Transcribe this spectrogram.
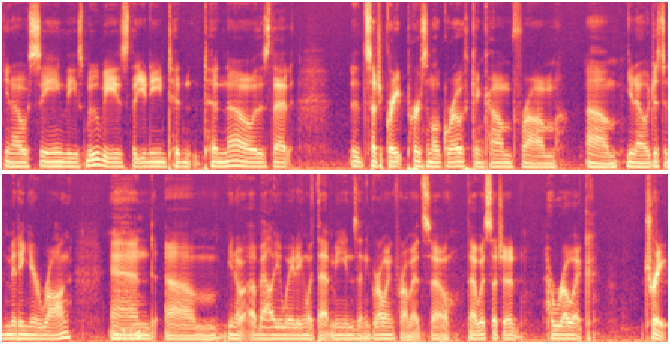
you know, seeing these movies, that you need to to know is that it's such great personal growth can come from um, you know just admitting you're wrong and um, you know evaluating what that means and growing from it. So that was such a heroic trait.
